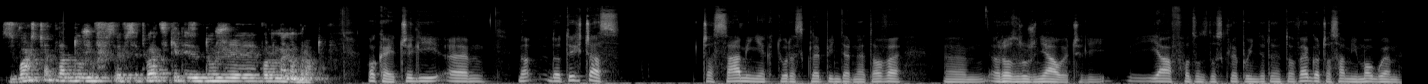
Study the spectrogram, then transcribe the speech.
zwłaszcza dla dużych, w sytuacji, kiedy jest duży wolumen obrotów. Okej, okay, czyli no, dotychczas czasami niektóre sklepy internetowe rozróżniały, czyli ja wchodząc do sklepu internetowego czasami mogłem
